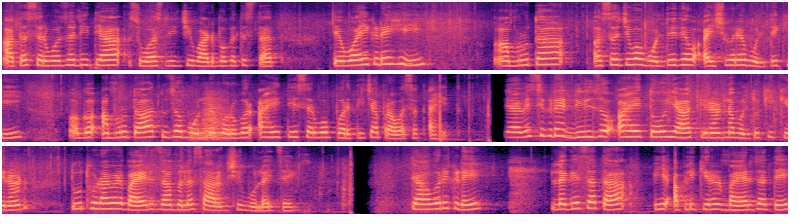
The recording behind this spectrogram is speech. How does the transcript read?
आता सर्वजणी त्या सुवासनीची वाट बघत असतात. तेव्हा इकडे ही अमृता असं जेव्हा बोलते तेव्हा ऐश्वर्या बोलते की अगं अमृता तुझं बोलणं बरोबर आहे. ते सर्व परतीच्या प्रवासात आहेत. त्यावेळेस इकडे नील जो आहे तो या किरणला बोलतो की किरण तू थोडा वेळ बाहेर जा मला सारंगशी बोलायचं आहे त्यावर इकडे लगेच आता ही आपली किरण बाहेर जाते.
